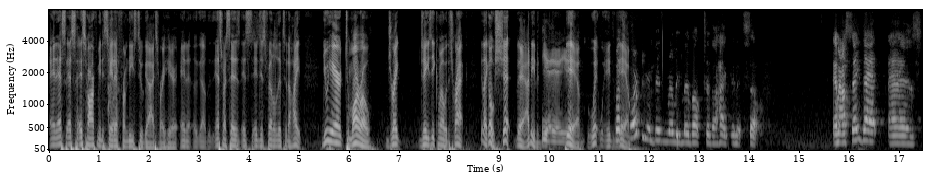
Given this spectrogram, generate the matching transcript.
and that's, that's it's hard for me to say that from these two guys right here, and uh, that's why I said it's, it's, it just failed to live to the hype. You hear tomorrow Drake Jay Z come out with a track, you're like, oh shit, yeah, I need to, Yeah, yeah, yeah. yeah, Wait, wait, But yeah, Scorpion didn't really live up to the hype in itself. And I say that as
